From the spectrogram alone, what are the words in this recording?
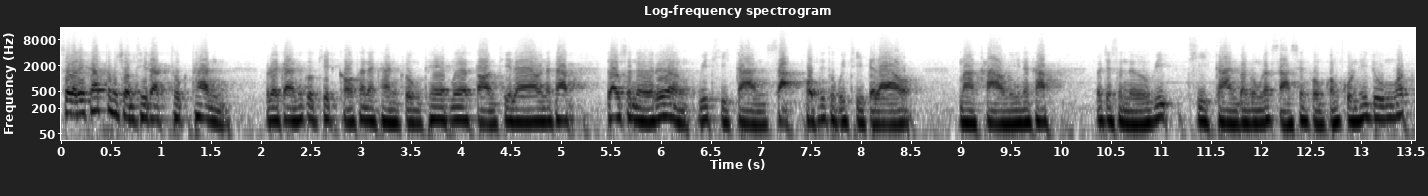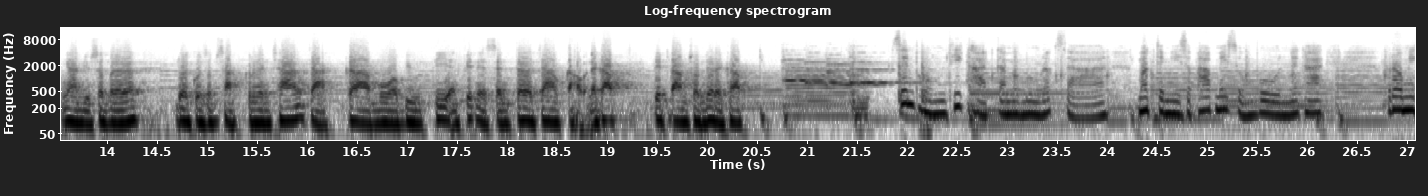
สวัสดีครับท่านผู้ชมที่รักทุกท่าน รายการที่กูคิดของธนาคารกรุงเทพเมื่อตอนที่แล้วนะครับ เราเสนอเรื่องวิธีการสระผมที่ถูกวิธีไปแล้ว มาคราวนี้นะครับ เราจะเสนอวิธีการบำรุงรักษาเส้นผมของคุณให้ดูงดงามอยู่เสมอ โดยคุณสมศักดิ์เกรือนช้างจากกราบัวบิวตี้แอนด์ฟิตเนสเซ็นเตอร์เจ้าเก่านะครับ ติดตามชมได้เลยครับเส้นผมที่ขาดการบำรุงรักษา มักจะมีสภาพไม่สมบูรณ์นะคะ เรามี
